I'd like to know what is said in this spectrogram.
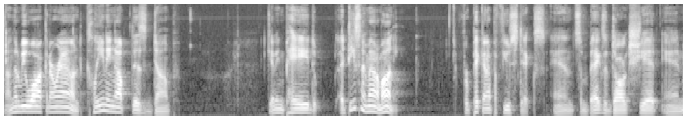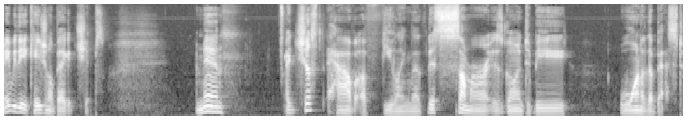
I'm going to be walking around cleaning up this dump. Getting paid a decent amount of money for picking up a few sticks and some bags of dog shit and maybe the occasional bag of chips. Man, I just have a feeling that this summer is going to be one of the best.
